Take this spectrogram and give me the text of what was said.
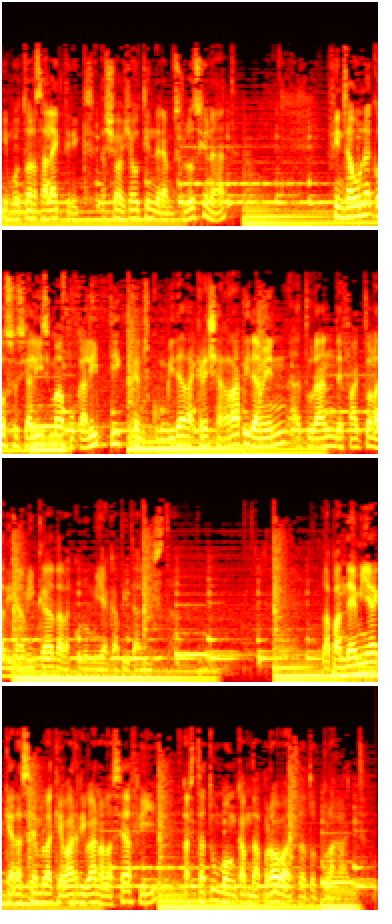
i motors elèctrics això ja ho tindrem solucionat, fins a un ecosocialisme apocalíptic que ens convida a créixer ràpidament aturant de facto la dinàmica de l'economia capitalista. La pandèmia, que ara sembla que va arribant a la seva fi, ha estat un bon camp de proves de tot plegat.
